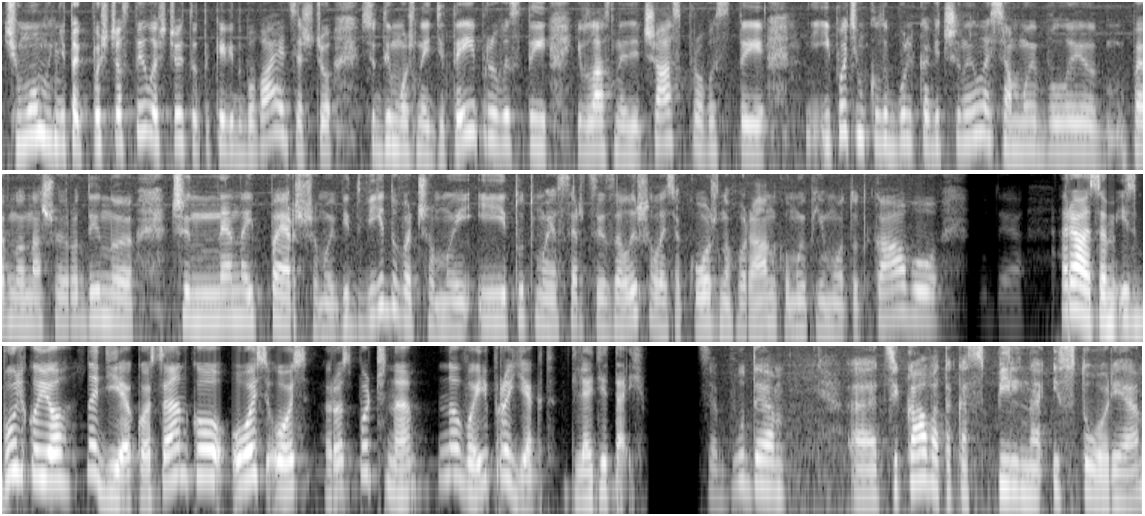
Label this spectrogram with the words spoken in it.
чому мені так пощастило, що тут таке відбувається, що сюди можна і дітей привезти, і власне і час провести. І потім, коли булька відчинилася, ми були певно нашою родиною чи не найпершими відвідувачами. І тут моє серце залишилося кожного ранку. Ми п'ємо тут каву. Разом із Булькою Надія Косенко ось-ось розпочне новий проєкт для дітей. Це буде е, цікава така спільна історія,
